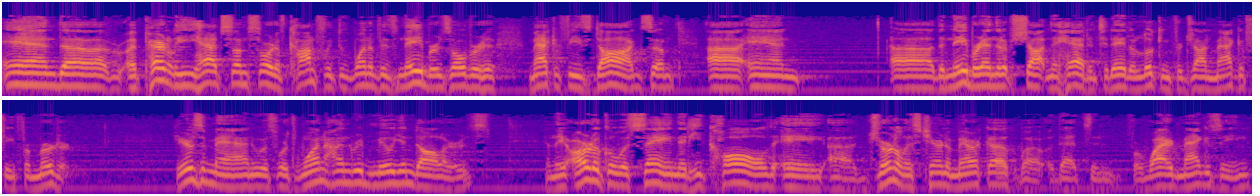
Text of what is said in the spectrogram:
And uh, apparently, he had some sort of conflict with one of his neighbors over McAfee's dogs. Um, uh, and uh, the neighbor ended up shot in the head. And today, they're looking for John McAfee for murder. Here's a man who was worth $100 million and the article was saying that he called a uh, journalist here in America that's in, for Wired magazine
